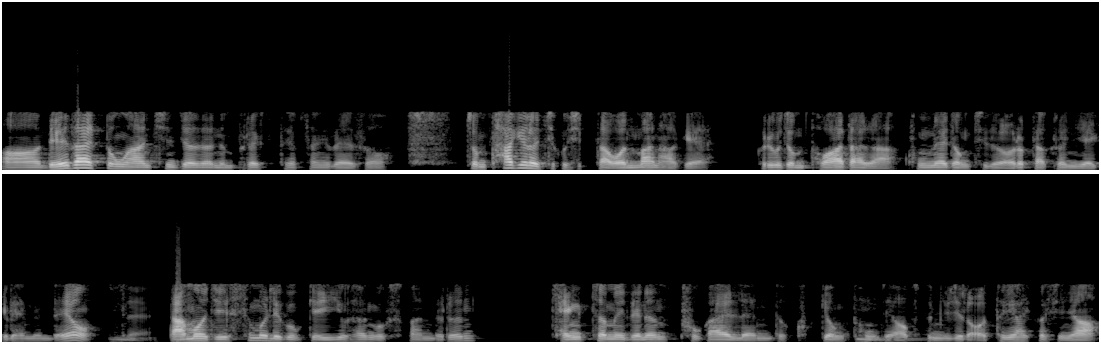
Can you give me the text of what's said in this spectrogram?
어, 네달 동안 진전되는 브렉시트 협상에 대해서 좀 타결을 짓고 싶다 원만하게 그리고 좀 도와달라 국내 정치들 어렵다 그런 얘기를 했는데요. 네. 나머지 27개 EU 회원국 수반들은 쟁점이 되는 북아일랜드 국경 통제 음. 없음 유지를 어떻게 할 것이냐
